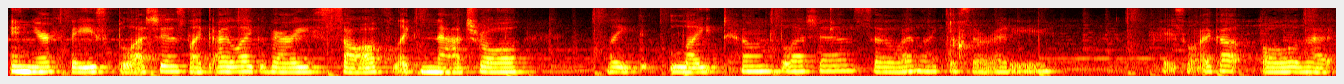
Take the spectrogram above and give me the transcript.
in your face blushes. Like I like very soft, like natural, like light toned blushes. So I like this already. Okay, so I got all of that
